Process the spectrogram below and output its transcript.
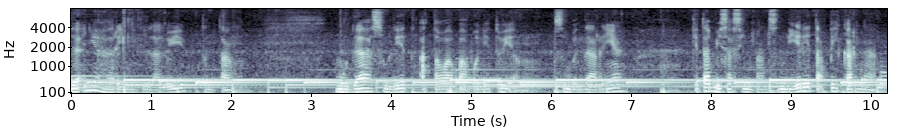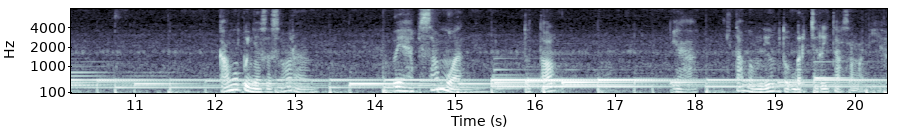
berat tidaknya hari ini dilalui tentang mudah sulit atau apa pun itu yang sebenarnya kita bisa simpan sendiri tapi karena kamu punya seseorang we have someone to talk ya kita memilih untuk bercerita sama dia.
